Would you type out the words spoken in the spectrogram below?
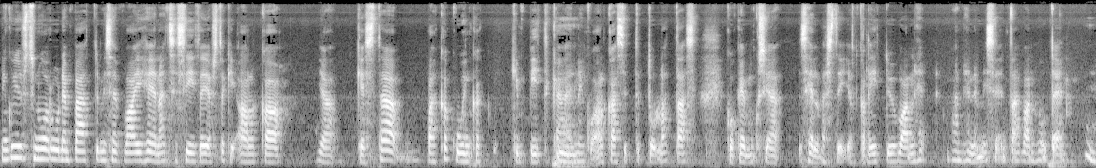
niin kuin just nuoruuden päättymisen vaiheena, että se siitä jostakin alkaa ja kestää vaikka kuinkakin pitkään mm. ennen kuin alkaa sitten tulla taas kokemuksia selvästi, jotka liittyy vanhe, vanhenemiseen tai vanhuuteen. Mm.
